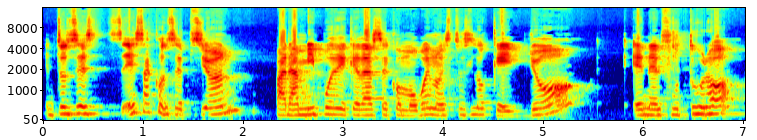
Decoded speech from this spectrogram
entonces esa concepción para mí puede quedarse como, bueno, esto es lo que yo en el futuro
